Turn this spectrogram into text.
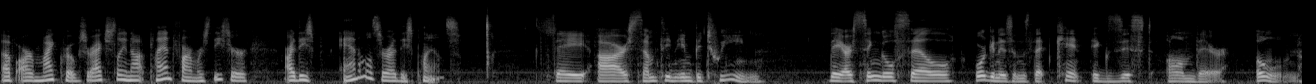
of our microbes. Or actually, not plant farmers. These are are these animals or are these plants? They are something in between. They are single cell organisms that can't exist on their own.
